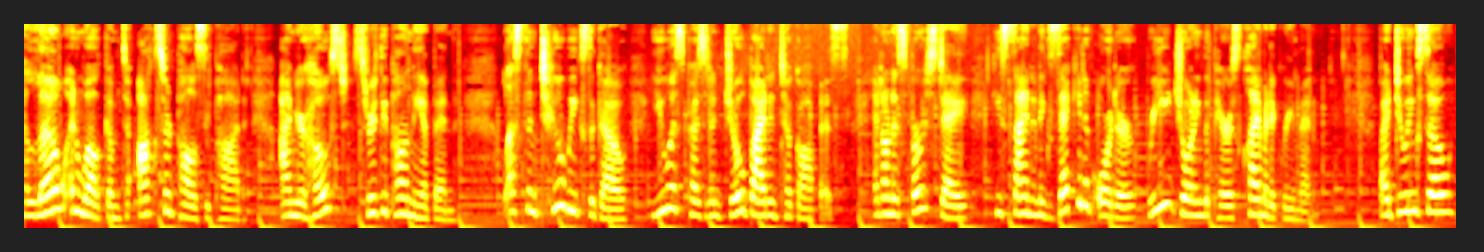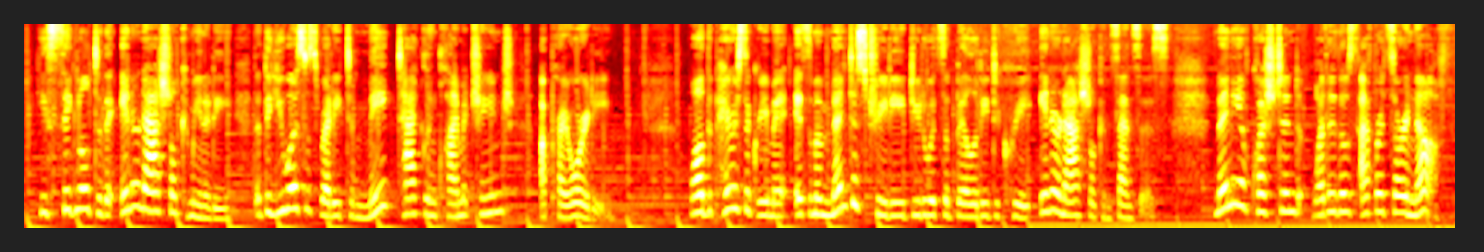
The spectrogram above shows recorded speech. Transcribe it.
Hello and welcome to Oxford Policy Pod. I'm your host, Sruthi Palaniappan. Less than two weeks ago, US President Joe Biden took office, and on his first day, he signed an executive order rejoining the Paris Climate Agreement. By doing so, he signaled to the international community that the US was ready to make tackling climate change a priority. While the Paris Agreement is a momentous treaty due to its ability to create international consensus, many have questioned whether those efforts are enough.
